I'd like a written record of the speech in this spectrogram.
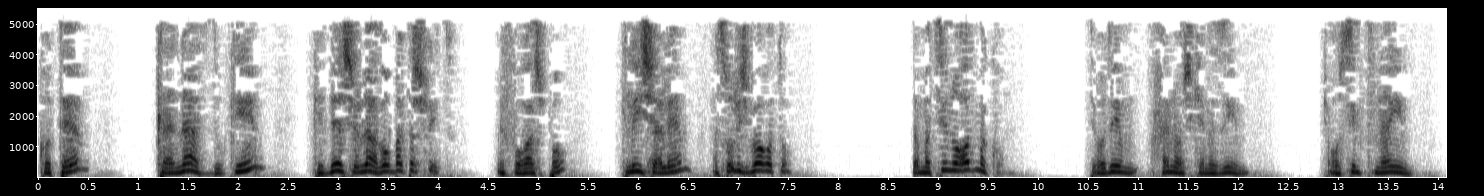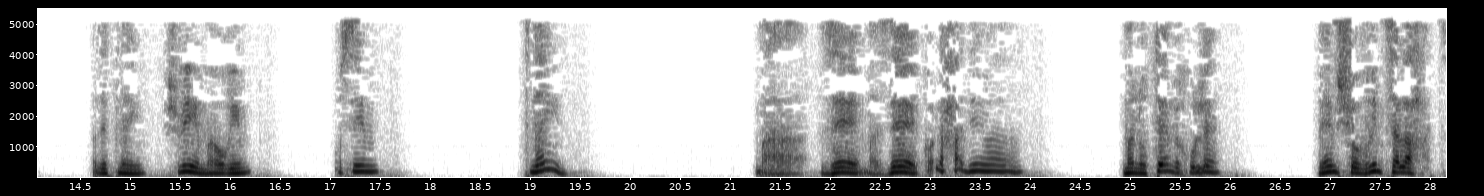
כותב, קנה סדוקים כדי שלא יעבור בל תשחית. מפורש פה, כלי שלם, אסור לשבור אותו. ומצינו עוד מקום. אתם יודעים, אחינו אשכנזים, שעושים תנאים, מה זה תנאים? יושבים ההורים, עושים תנאים. מה זה, מה זה, כל אחד עם ה... מה נותן וכולי. והם שוברים צלחת.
